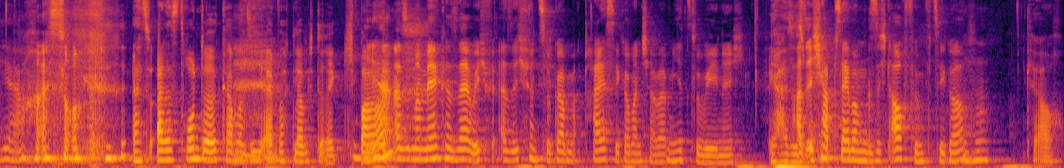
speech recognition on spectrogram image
Ja, also. Also alles drunter kann man sich einfach, glaube ich, direkt sparen. Ja, also man merkt ja selber, ich, also ich finde sogar 30er manchmal bei mir zu wenig. Ja, also, Also ich habe selber im Gesicht auch 50er. ich auch.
